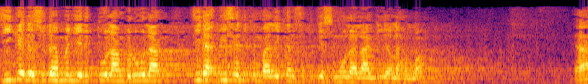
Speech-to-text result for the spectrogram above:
jika dia sudah menjadi tulang belulang tidak bisa dikembalikan seperti semula lagi oleh Allah ya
